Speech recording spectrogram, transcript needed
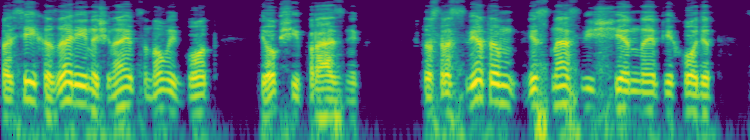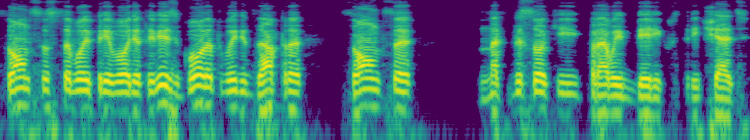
по всей Хазарии начинается Новый год, всеобщий праздник, что с рассветом весна священная приходит, солнце с собой приводят, и весь город выйдет завтра солнце на высокий правый берег встречать.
